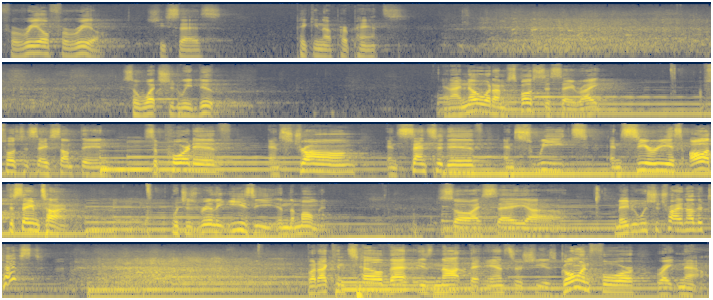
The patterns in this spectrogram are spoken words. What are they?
For real, for real, she says, picking up her pants. so, what should we do? And I know what I'm supposed to say, right? I'm supposed to say something supportive and strong and sensitive and sweet and serious all at the same time, which is really easy in the moment. So I say, uh, maybe we should try another test? But I can tell that is not the answer she is going for right now.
